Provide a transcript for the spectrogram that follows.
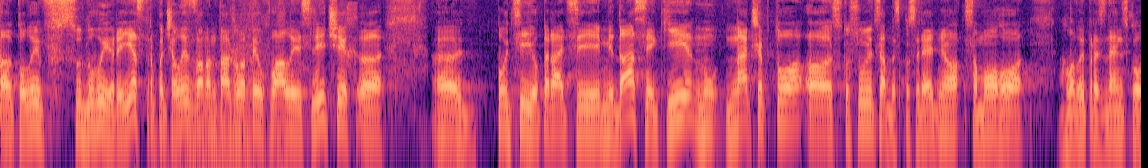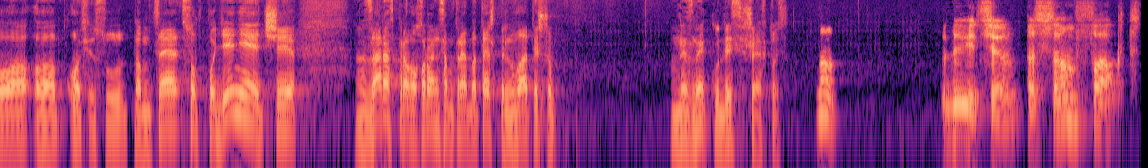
е, коли в судовий реєстр почали завантажувати ухвали слідчих е, е, по цій операції Мідас, які ну, начебто, е, стосуються безпосередньо самого глави президентського е, офісу. Там це совпадіння, чи зараз правоохоронцям треба теж пильнувати, щоб не зник кудись ще хтось. Ну, дивіться, сам факт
